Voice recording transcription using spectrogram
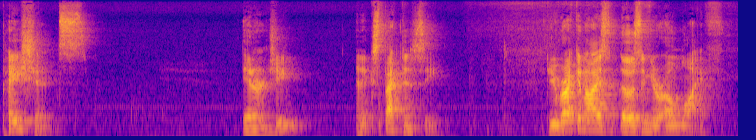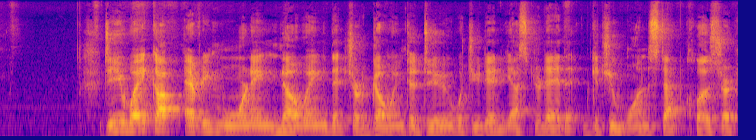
patience, energy, and expectancy. Do you recognize those in your own life? Do you wake up every morning knowing that you're going to do what you did yesterday that gets you one step closer?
